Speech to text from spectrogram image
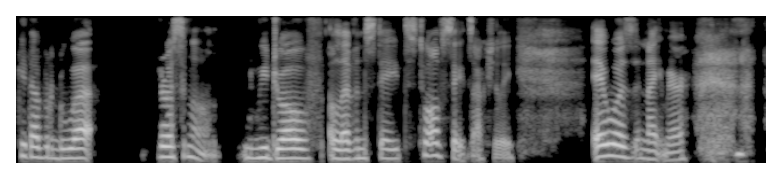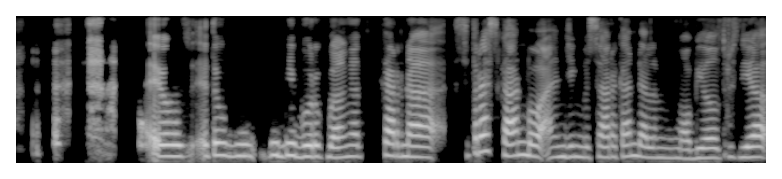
kita berdua. Terus we drove 11 states, 12 states actually. It was a nightmare. It was itu mimpi buruk banget karena stres kan bawa anjing besar kan dalam mobil terus dia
